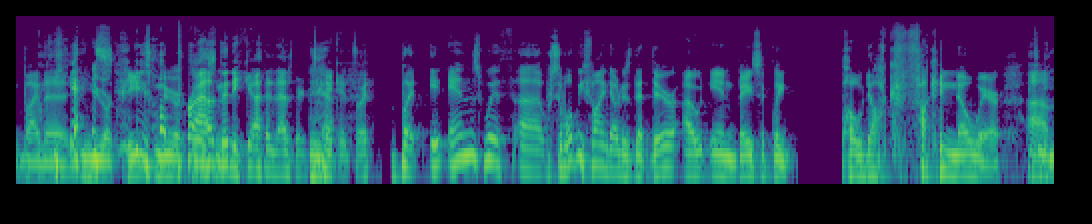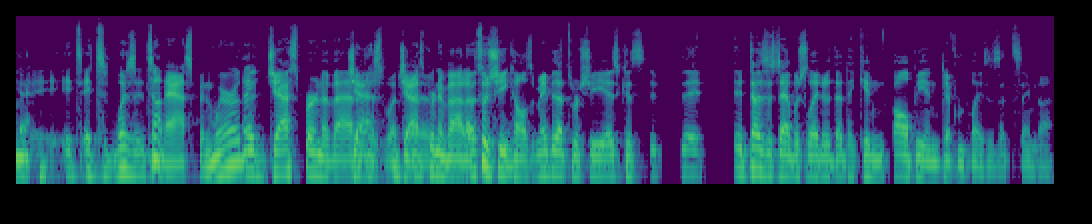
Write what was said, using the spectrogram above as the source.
by the Yes, New York Pete. He's New York proud police. that he got another ticket. It's like, but it ends with uh, so what we find out is that they're out in basically Podunk fucking nowhere. Um, Yeah. It's it's what is it? It's not Aspen. Where are they? Uh, Jasper, Nevada. Jas- Jasper, the- Nevada. That's what she calls it. Maybe that's where she is because it, does establish later that they can all be in different places at the same time.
